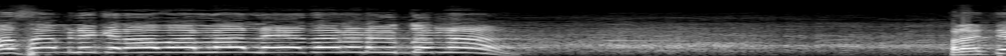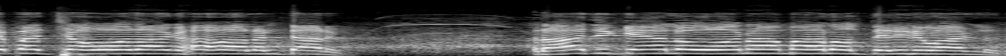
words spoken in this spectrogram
అసెంబ్లీకి రావాలన్నా లేదా అని అడుగుతున్నా. ప్రతిపక్ష హోదా కావాలంటారు. రాజకీయాల్లో ఓనామాలో తెలియని వాళ్ళు.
